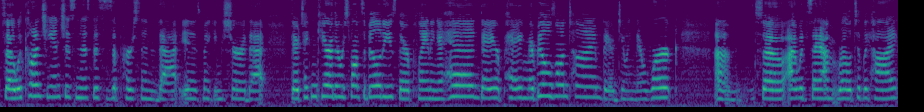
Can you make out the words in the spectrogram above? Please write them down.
So with conscientiousness, this is a person that is making sure that they're taking care of their responsibilities, they're planning ahead, they are paying their bills on time, they're doing their work. Um, so I would say I'm relatively high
